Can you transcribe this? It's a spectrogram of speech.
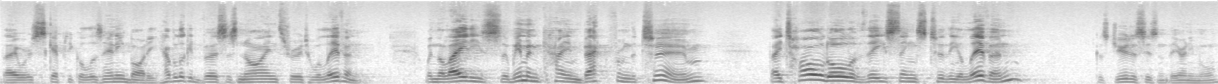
They were as sceptical as anybody. Have a look at verses 9 through to 11. When the ladies, the women came back from the tomb, they told all of these things to the eleven, because Judas isn't there anymore,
